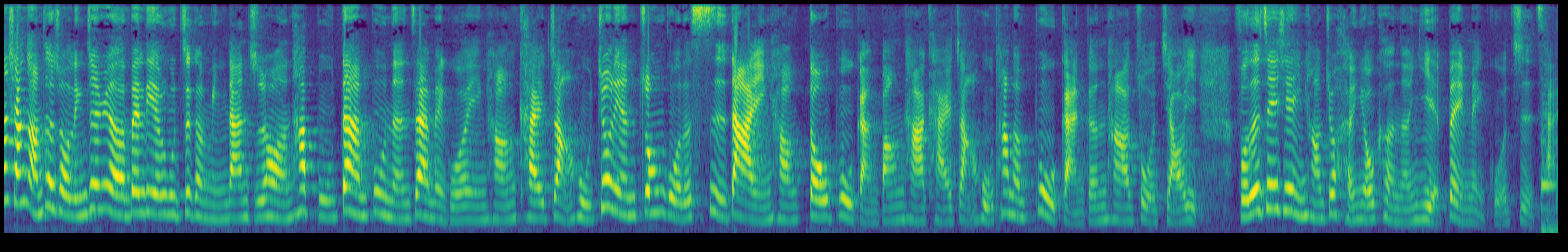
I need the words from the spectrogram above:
当香港特首林郑月娥被列入这个名单之后呢，她不但不能在美国银行开账户，就连中国的四大银行都不敢帮她开账户，他们不敢跟她做交易，否则这些银行就很有可能也被美国制裁。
